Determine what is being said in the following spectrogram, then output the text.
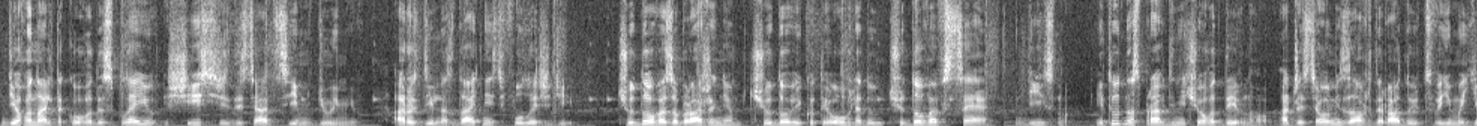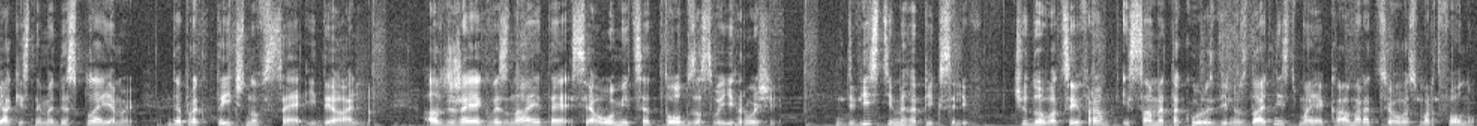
Діагональ такого дисплею 6,67 дюймів, а роздільна здатність Full HD. Чудове зображення, чудові кути огляду, чудове все, дійсно. І тут насправді нічого дивного, адже Xiaomi завжди радують своїми якісними дисплеями, де практично все ідеально. Адже, як ви знаєте, Xiaomi це топ за свої гроші. 200 мегапікселів. Чудова цифра, і саме таку роздільну здатність має камера цього смартфону.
